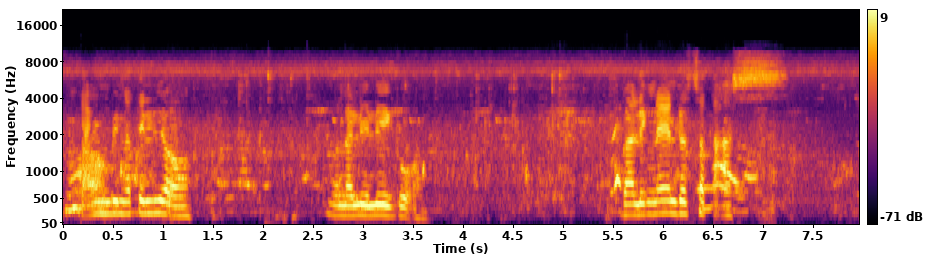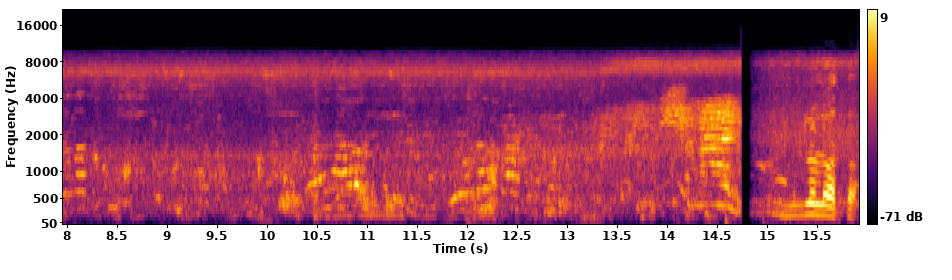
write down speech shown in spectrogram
Daming binatilyo. Oh. Naliligo. Oh. Galing na yan doon sa taas. Nagluluto.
